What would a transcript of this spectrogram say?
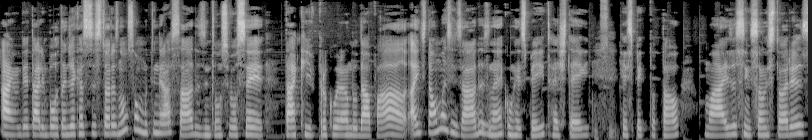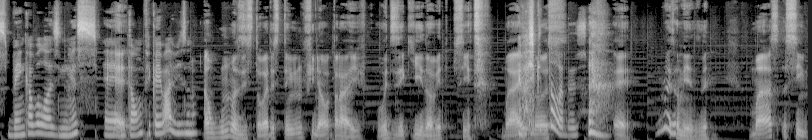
Ah, e um detalhe importante é que essas histórias não são muito engraçadas, então se você tá aqui procurando dar fala, a gente dá umas risadas, né, com respeito, hashtag Sim. respeito total, mas assim, são histórias bem cabulosinhas, é, É. então fica aí o aviso, né? Algumas histórias têm um final trágico. Vou dizer que 90%. Mas Eu acho que nós... todas. É, mais ou menos, né? Mas, assim,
